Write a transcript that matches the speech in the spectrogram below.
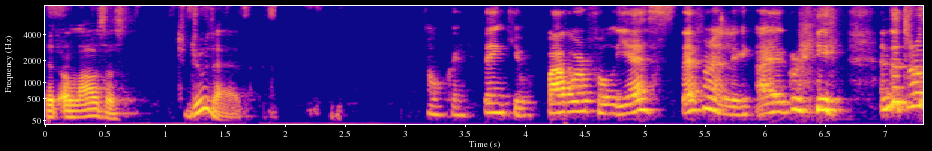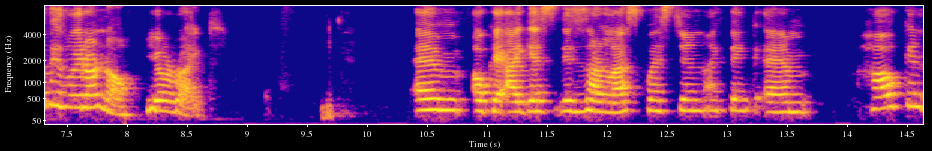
that allows us to do that. Okay, thank you. Powerful. Yes, definitely. I agree. And the truth is, we don't know. You're right. Um, okay, I guess this is our last question, I think. Um, how can,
